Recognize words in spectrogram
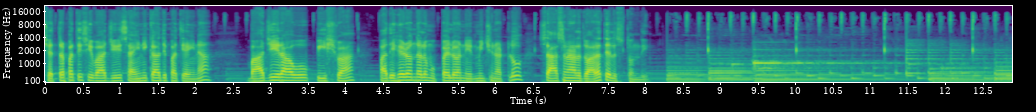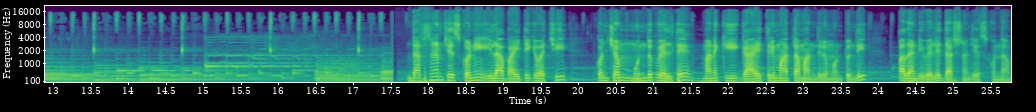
ఛత్రపతి శివాజీ సైనికాధిపతి అయిన బాజీరావు పీష్వా పదిహేడు వందల ముప్పైలో నిర్మించినట్లు శాసనాల ద్వారా తెలుస్తుంది. దర్శనం చేసుకొని ఇలా బయటికి వచ్చి కొంచెం ముందుకు వెళ్తే మనకి గాయత్రి మాత మందిరం ఉంటుంది. పదండి వెళ్ళి దర్శనం చేసుకుందాం.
